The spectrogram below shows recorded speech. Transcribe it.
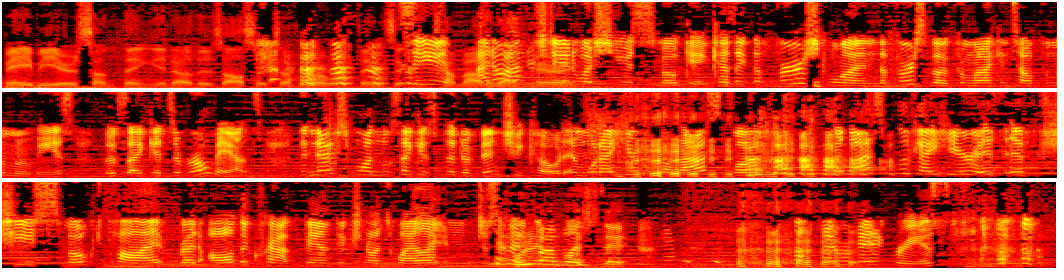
baby or something. You know, there's all sorts of horrible things that See, can come out I don't that understand pairing. what she was smoking because, like, the first one, the first book, from what I can tell from the movies, looks like it's a romance. The next one looks like it's the Da Vinci Code, and what I hear from the last book, the last book I hear is if she smoked pot, read all the crap fan fiction on Twilight, and just and put then it. published it. Everybody agrees.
